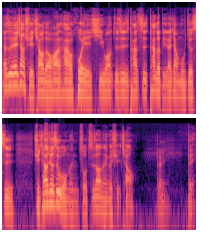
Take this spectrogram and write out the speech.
但是因为像雪橇的话，他会希望就是他是他的比赛项目就是雪橇，就是我们所知道的那个雪橇，对。对，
